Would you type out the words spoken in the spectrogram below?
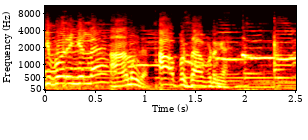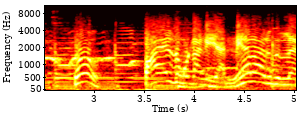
வைக்க போறீங்கல்ல? ஆமாங்க. அப்ப சாப்பிடுங்க. ஓ பாயசம் சீக்கிரம் கொண்டாங்க ஐயா நேரம் ஆகுது இல்ல.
